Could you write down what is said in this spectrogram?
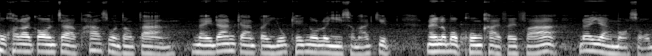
บุคลากรจากภาคส่วนต่างๆ ในด้านการประยุกต์เทคโนโลยีสมาร์ทกิจ ในระบบโครงข่ายไฟฟ้าได้อย่างเหมาะสม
